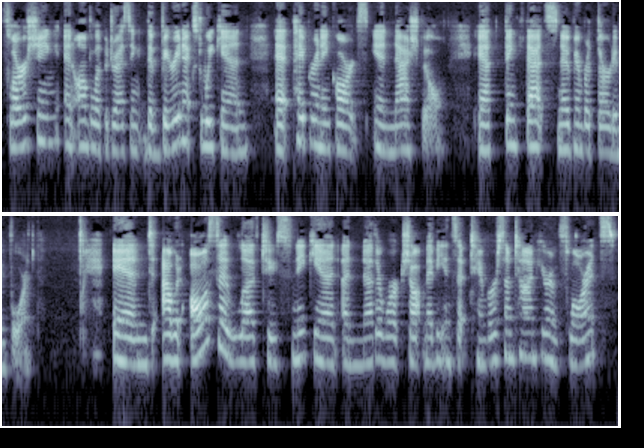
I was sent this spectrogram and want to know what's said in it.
flourishing and envelope addressing, the very next weekend at Paper and Ink Arts in Nashville. And I think that's November 3rd and 4th. And I would also love to sneak in another workshop, maybe in September sometime here in Florence.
